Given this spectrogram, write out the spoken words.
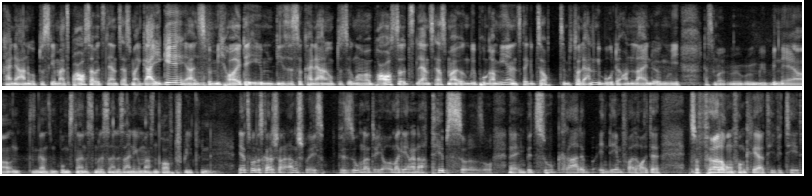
keine Ahnung, ob du es jemals brauchst, aber jetzt lernst du erstmal Geige. Ja, ist für mich heute eben dieses so, keine Ahnung, ob du es irgendwann mal brauchst, so jetzt lernst du erstmal irgendwie programmieren. Jetzt, da gibt es auch ziemlich tolle Angebote online irgendwie, dass man irgendwie binär und den ganzen Bums, nein, dass man das alles einigermaßen draufgespielt kriegt. Jetzt, wo du es gerade schon ansprichst, wir suchen natürlich auch immer gerne nach Tipps oder so, ne, in Bezug gerade in dem Fall heute zur Förderung von Kreativität.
